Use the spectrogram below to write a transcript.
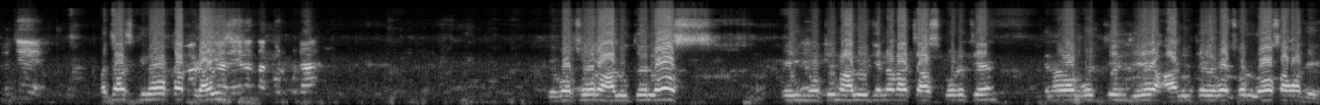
सोचे पचास किलो का प्राइस देना तकुड़ पुटा এবছর আলুতে লস এই নতুন আলু যেনারা চাষ করেছেন তেনারা বলছেন যে আলুতে এবছর লস আমাদের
